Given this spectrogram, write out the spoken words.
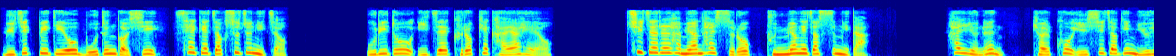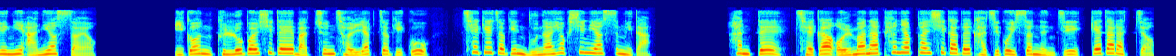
뮤직비디오 모든 것이 세계적 수준이죠. 우리도 이제 그렇게 가야 해요. 취재를 하면 할수록 분명해졌습니다. 한류는 결코 일시적인 유행이 아니었어요. 이건 글로벌 시대에 맞춘 전략적이고 체계적인 문화 혁신이었습니다. 한때 제가 얼마나 편협한 시각을 가지고 있었는지 깨달았죠.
